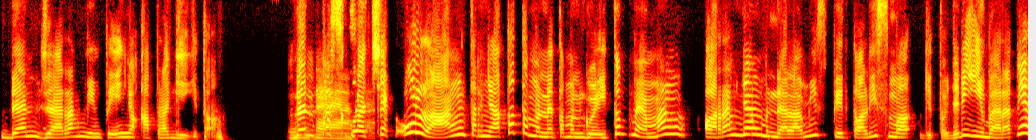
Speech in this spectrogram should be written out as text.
dan jarang mimpiin nyokap lagi gitu. Dan Oke. pas gue cek ulang ternyata temennya temen gue itu memang orang yang mendalami spiritualisme gitu. Jadi ibaratnya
